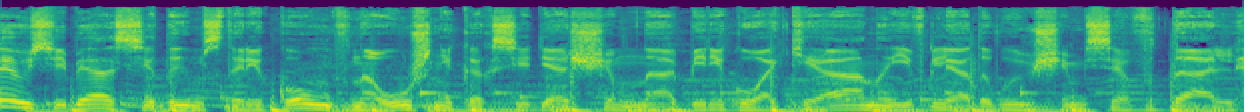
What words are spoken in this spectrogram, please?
Представляю себя седым стариком в наушниках, сидящим на берегу океана и вглядывающимся вдаль.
